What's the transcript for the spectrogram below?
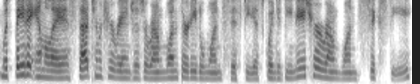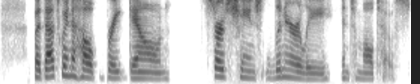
with beta amylase, that temperature range is around 130 to 150. It's going to denature around 160, but that's going to help break down starch change linearly into maltose.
